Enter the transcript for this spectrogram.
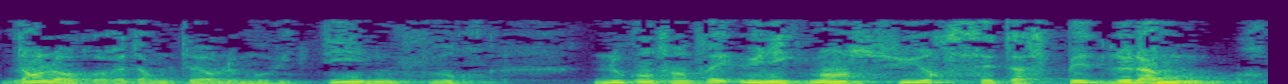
dans l'ordre rédempteur le mot victime pour nous concentrer uniquement sur cet aspect de l'amour.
